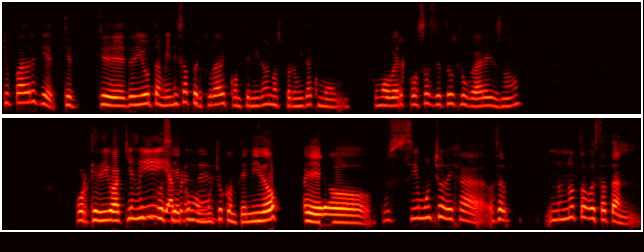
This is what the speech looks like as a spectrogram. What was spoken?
qué padre que, que, que, te digo, también esa apertura de contenido nos permita como, como ver cosas de otros lugares, ¿no? Porque digo, aquí en México sí hay como mucho contenido, pero pues sí mucho deja, o sea, no, no todo está tan,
